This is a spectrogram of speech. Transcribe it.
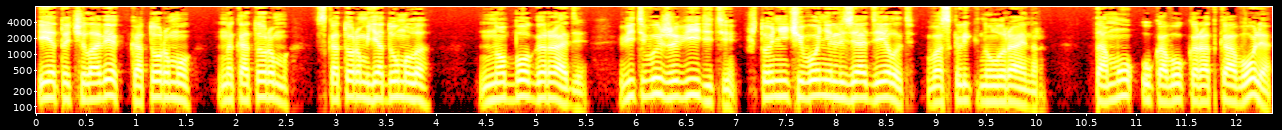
И это человек, которому, на котором, с которым я думала, но Бога ради, ведь вы же видите, что ничего нельзя делать, воскликнул Райнер. Тому, у кого коротка воля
